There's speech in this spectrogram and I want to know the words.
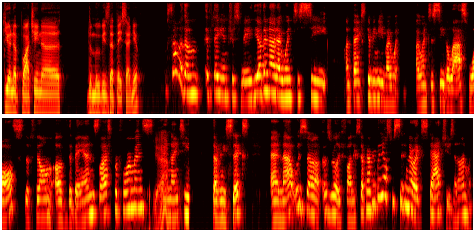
Do you end up watching uh, the movies that they send you? Some of them, if they interest me. The other night, I went to see on Thanksgiving Eve. I went. I went to see The Last Waltz, the film of the band's last performance Yeah. in 1976. And that was uh it was really fun, except everybody else was sitting there like statues, and I'm like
